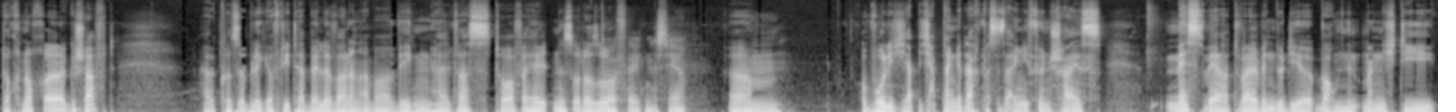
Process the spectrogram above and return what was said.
doch noch äh, geschafft. Aber kurzer Blick auf die Tabelle war dann aber wegen halt was, Torverhältnis oder so. Torverhältnis, ja. Ähm, obwohl ich, ich habe ich hab dann gedacht, was ist eigentlich für ein scheiß Messwert, weil wenn du dir, warum nimmt man nicht die,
